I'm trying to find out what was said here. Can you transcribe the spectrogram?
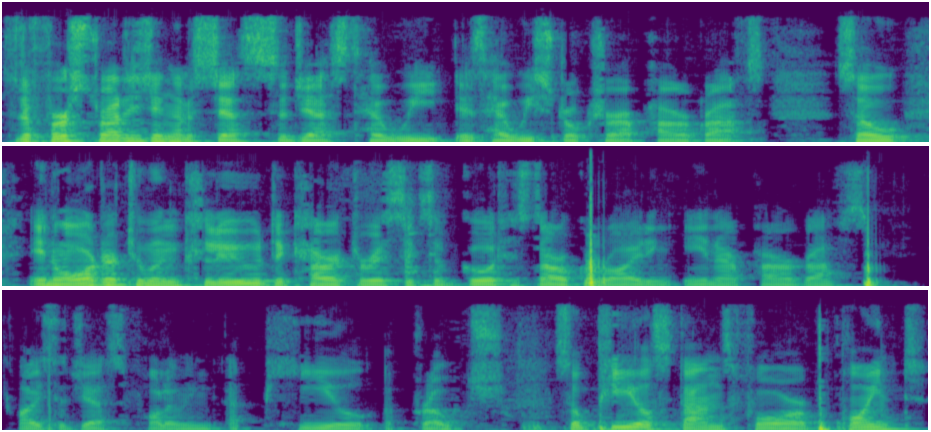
So the first strategy I'm going to suggest how we is how we structure our paragraphs. So in order to include the characteristics of good historical writing in our paragraphs, I suggest following a PEEL approach. So PEEL stands for point,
